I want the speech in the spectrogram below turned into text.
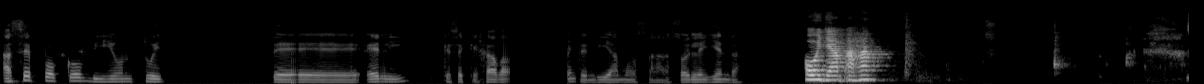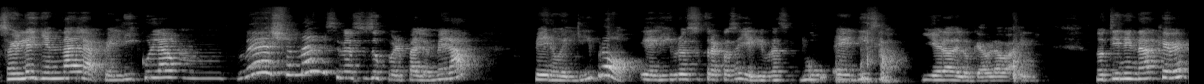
Hace poco vi un tuit de Eli que se quejaba, entendíamos a Soy Leyenda. Oh, ya, ajá. Soy leyenda, la película, mm, eh, se me hace súper palomera, pero el libro, el libro es otra cosa y el libro es buenísimo. Y era de lo que hablaba Eli. No tiene nada que ver,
